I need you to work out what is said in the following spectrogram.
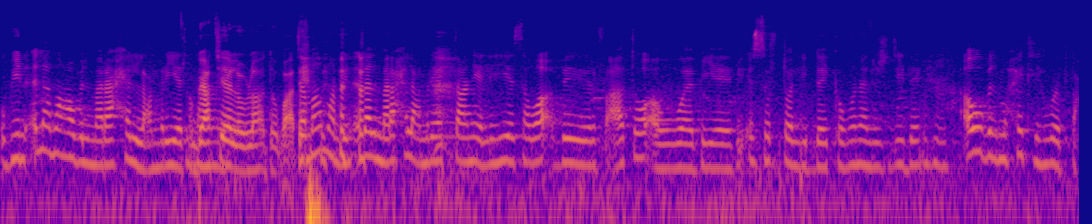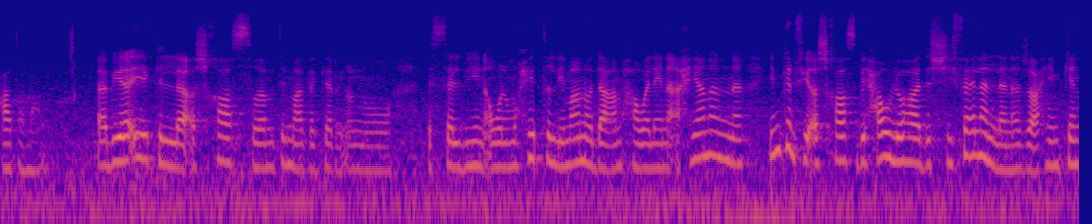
وبينقلها معه بالمراحل العمرية الثانية. وبيعطيها لأولاده بعد تماما بينقلها المراحل العمرية الثانية اللي هي سواء برفقاته أو بأسرته اللي بده يكونها الجديدة أو بالمحيط اللي هو بيتعاطى معه. برأيك الأشخاص مثل ما ذكرنا إنه السلبيين أو المحيط اللي ما داعم حوالينا. أحيانا يمكن في أشخاص بيحولوا هذا الشيء فعلا لنجاح. يمكن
